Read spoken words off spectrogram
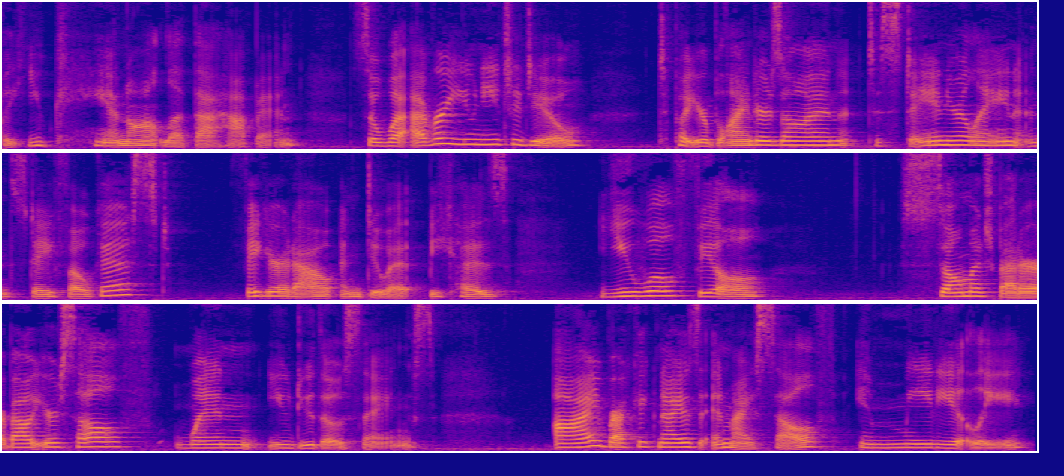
but you cannot let that happen. So, whatever you need to do to put your blinders on, to stay in your lane and stay focused, figure it out and do it because you will feel so much better about yourself when you do those things. I recognize in myself immediately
